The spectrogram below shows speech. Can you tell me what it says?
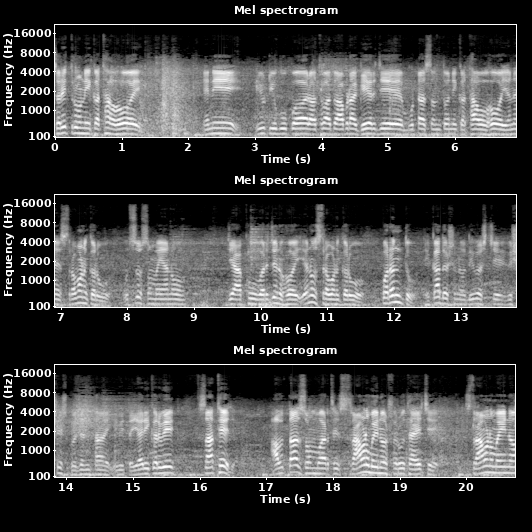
ચરિત્રોની કથા હોય એની યુટ્યુબ ઉપર અથવા તો આપણા ઘેર જે મોટા સંતોની કથાઓ હોય એને શ્રવણ કરવું, ઉત્સવ સમયાનું જે આખું વર્જન હોય એનું શ્રવણ કરવું. પરંતુ એકાદશીનો દિવસ છે, વિશેષ ભજન થાય એવી તૈયારી કરવી. સાથે જ આવતા સોમવારથી શ્રાવણ મહિનો શરૂ થાય છે. શ્રાવણ મહિનો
